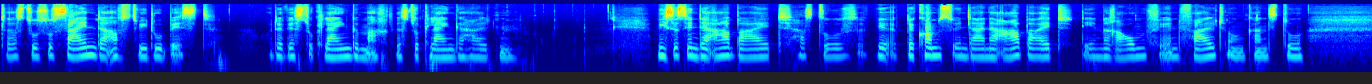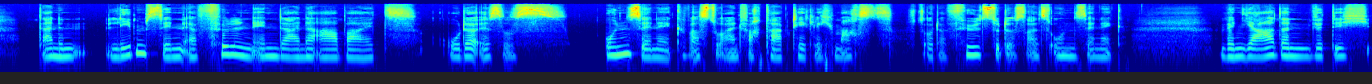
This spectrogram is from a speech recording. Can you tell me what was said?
dass du so sein darfst, wie du bist? Oder wirst du klein gemacht, wirst du klein gehalten? Wie ist es in der Arbeit? Hast du, bekommst du in deiner Arbeit den Raum für Entfaltung? Kannst du deinen Lebenssinn erfüllen in deiner Arbeit? Oder ist es unsinnig, was du einfach tagtäglich machst? Oder fühlst du das als unsinnig? Wenn ja, dann wird dich,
